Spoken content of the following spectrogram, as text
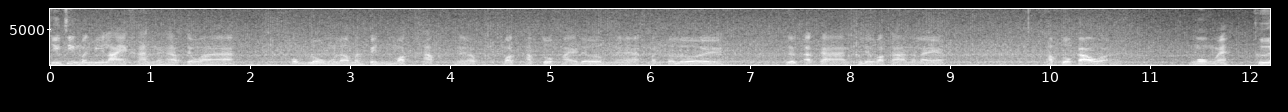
จริง ๆ มันมีหลายคันนะครับ แต่ว่า ผมลงแล้วมันเป็นหมอดทับนะครับหมอดทับตัวไฟล์เดิมนะฮะมันก็เลยเกิดอาการเขาเรียกว่าอาการอะไรทับตัวเก่าอะงงไหมคือ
